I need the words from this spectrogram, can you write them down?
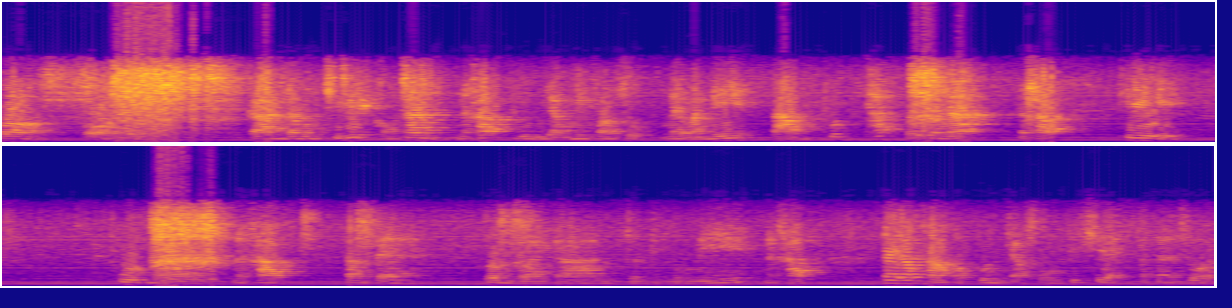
ก็ขอให้การดำรงชีวิตของท่านนะครับ อย่างมีความสุขในวันนี้ตามพุทธปรนะนะครับ ที่พูดมานะครับ ตั้งแต่ต้นรายการจนถึงตรงนี้นะครับ ได้รับความขอบคุณจากผมพิเชษพัฒนาโชน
